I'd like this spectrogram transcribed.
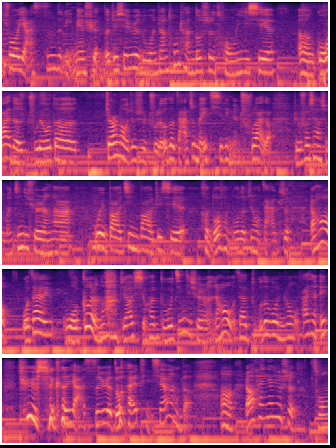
说，雅思的里面选的这些阅读文章，通常都是从一些嗯国外的主流的。Journal 就是主流的杂志媒体里面出来的，比如说像什么《经济学人》啊、《卫报》、《镜报》这些很多很多的这种杂志。然后我在我个人的话比较喜欢读《经济学人》，然后我在读的过程中，我发现哎，确实跟雅思阅读还挺像的，嗯。然后它应该就是从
